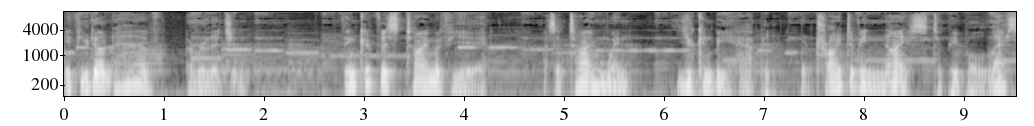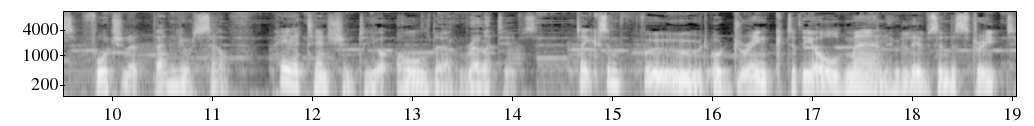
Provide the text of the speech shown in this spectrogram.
if you don't have a religion. Think of this time of year as a time when you can be happy but try to be nice to people less fortunate than yourself. Pay attention to your older relatives. Take some food or drink to the old man who lives in the street.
